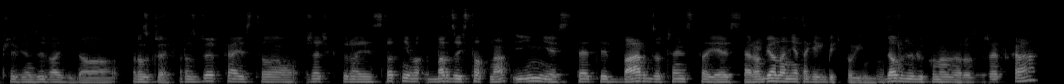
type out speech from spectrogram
przywiązywać do rozgrzewki. Rozgrzewka jest to rzecz, która jest istotnie, bardzo istotna i niestety bardzo często jest robiona nie tak, jak być powinna. Dobrze wykonana rozgrzewka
